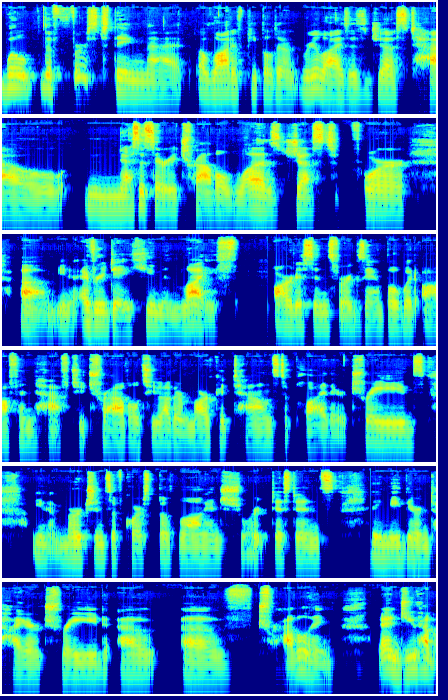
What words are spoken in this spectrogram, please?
Well, the first thing that a lot of people don't realize is just how necessary travel was just for um, you know everyday human life artisans, for example, would often have to travel to other market towns to ply their trades. You know, merchants, of course, both long and short distance, they made their entire trade out of traveling. And you have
